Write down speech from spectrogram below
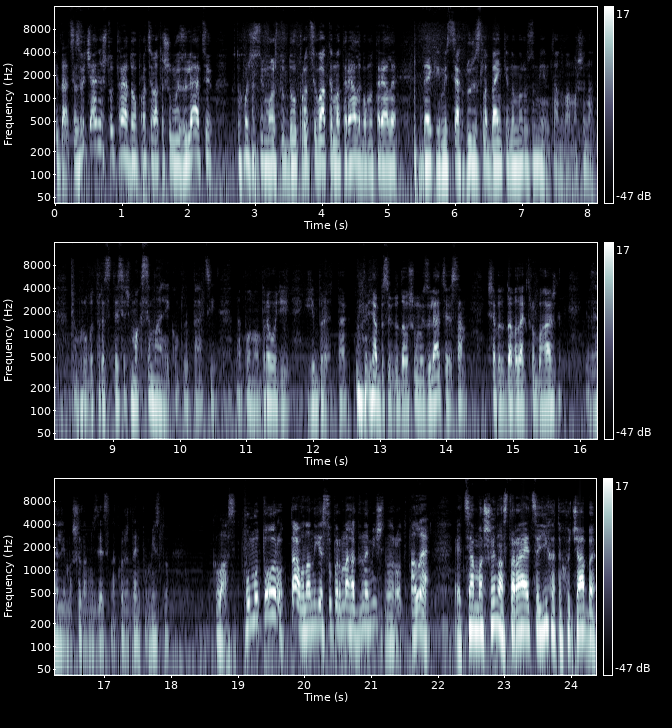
кидатися. Звичайно ж, тут треба доопрацювати шумоізоляцію. Хто хоче собі може тут доопрацювати матеріали, бо матеріали в деяких місцях дуже слабенькі. Ну ми розуміємо, та нова машина там грубо 30 тисяч максимальній комплектації на повному приводі гібрид. Так я би собі додав шумоізоляцію сам ще би додав електробагажник. І взагалі машина мені здається на кожен день по місту. Клас. По мотору, та вона не є супер-мега динамічна народ. Але е, ця машина старається їхати хоча б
